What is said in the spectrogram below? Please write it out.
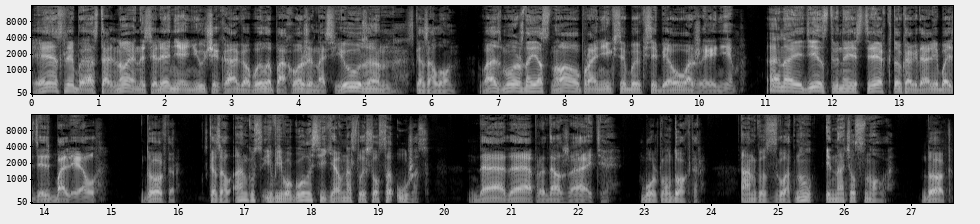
«Если бы остальное население Нью-Чикаго было похоже на Сьюзан», — сказал он, — «возможно, я снова проникся бы к себе уважением. Она единственная из тех, кто когда-либо здесь болел». «Доктор», — сказал Ангус, и в его голосе явно слышался ужас. «Да-да, продолжайте», — буркнул доктор. Ангус сглотнул и начал снова. «Док,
